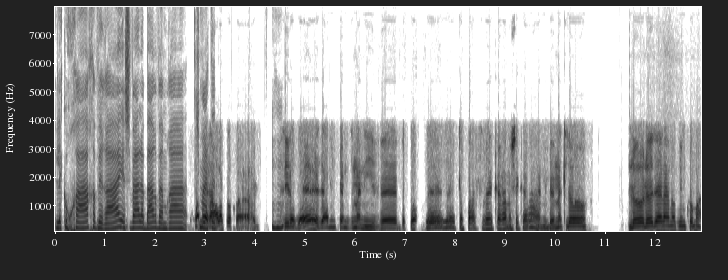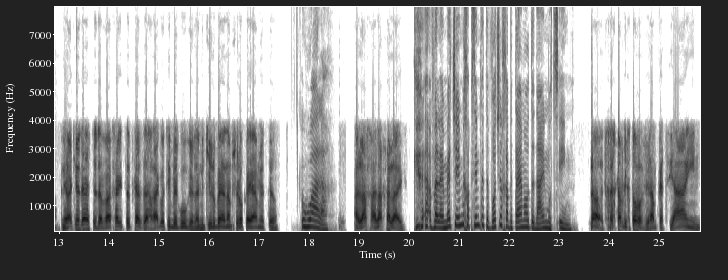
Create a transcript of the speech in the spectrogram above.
לקוחה, חברה, ישבה על הבר ואמרה, תשמע, אתה... חברה לקוחה. התחילה זה, זה היה מין שם זמני, ובסוף זה זה תפס וקרה מה שקרה, אני באמת לא... לא, לא יודע לענות במקומה. אני רק יודע שדבר אחד היא צדקה, זה הרג אותי בגוגל, אני כאילו בן אדם שלא קיים יותר. וואלה. הלך, הלך עליי. אבל האמת שאם מחפשים כתבות שלך בטיים-אאוט עדיין מוצאים. לא, צריך עכשיו לכתוב אבירם כץ יין,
